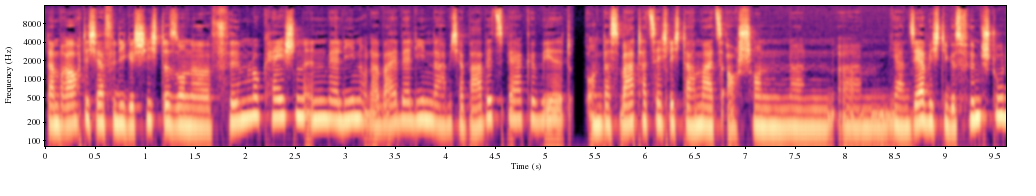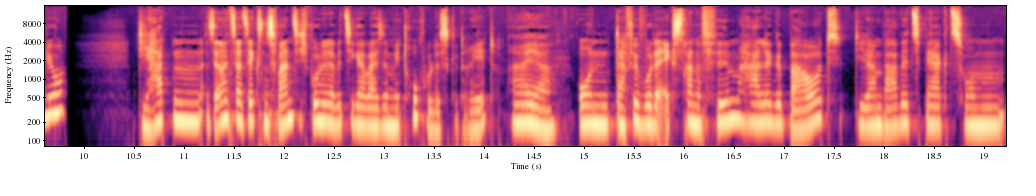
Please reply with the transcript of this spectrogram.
Dann brauchte ich ja für die Geschichte so eine Filmlocation in Berlin oder bei Berlin. Da habe ich ja Babelsberg gewählt. Und das war tatsächlich damals auch schon ein, ähm, ja, ein sehr wichtiges Filmstudio. Die hatten, 1926 also wurde da witzigerweise Metropolis gedreht. Ah ja. Und dafür wurde extra eine Filmhalle gebaut, die dann Babelsberg zum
